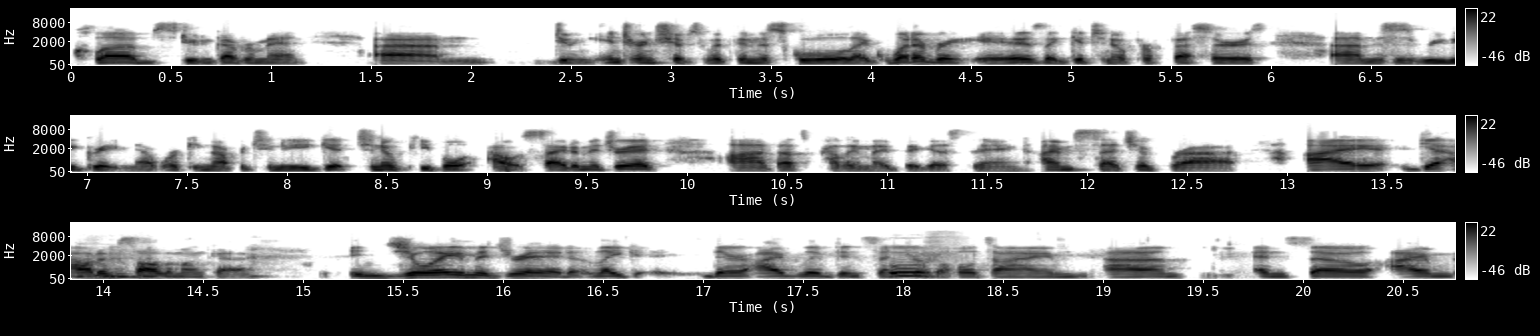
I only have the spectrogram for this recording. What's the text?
clubs, student government, um, doing internships within the school, like whatever it is, like get to know professors. Um, this is a really great networking opportunity. Get to know people outside of Madrid. Uh, that's probably my biggest thing. I'm such a brat. I get out of Salamanca, enjoy Madrid. Like there, I've lived in Centro Oof. the whole time, um, and so I'm,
